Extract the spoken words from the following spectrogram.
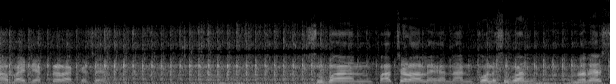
આ ભાઈ, ટ્રેક્ટર રાખે છે. સુભાન પાછળ હાલે છે નાનકો ને સુભાન. નરેશ?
